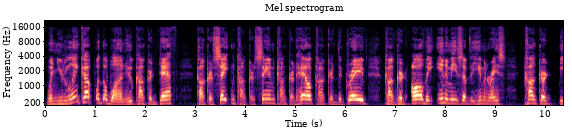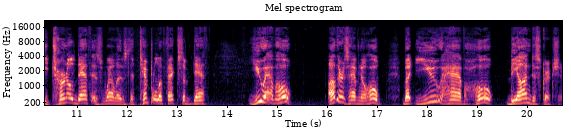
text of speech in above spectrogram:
When you link up with the one who conquered death, conquered Satan, conquered sin, conquered hell, conquered the grave, conquered all the enemies of the human race, conquered eternal death as well as the temporal effects of death, you have hope. Others have no hope, but you have hope beyond description.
